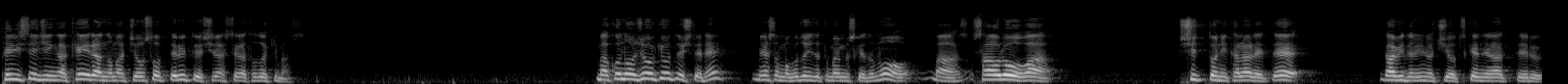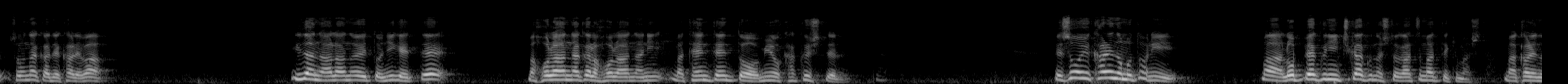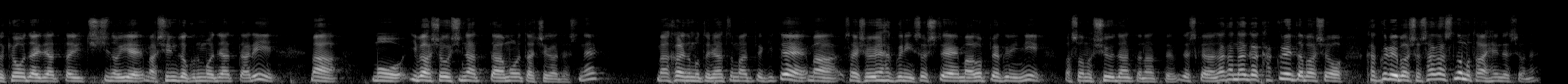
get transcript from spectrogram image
ペリシテ人がケイランの町を襲っているという知らせが届きます。まあ、この状況としてね皆さんもご存知だと思いますけれども、まあ、サウローは嫉妬に駆られてダビデの命を付け狙っているその中で彼はイダの荒野へと逃げて、まあ、ホラー穴からホラー穴に、まあ、点々と身を隠しているでそういう彼のもとにまあ、600人近くの人が集まってきました、まあ、彼の兄弟であったり父の家、まあ、親族のものであったり、まあ、もう居場所を失った者たちがですね、まあ、彼のもとに集まってきて、まあ、最初400人そしてまあ600人にその集団となっている。ですからなかなか隠れた場所隠れる場所を探すのも大変ですよね。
